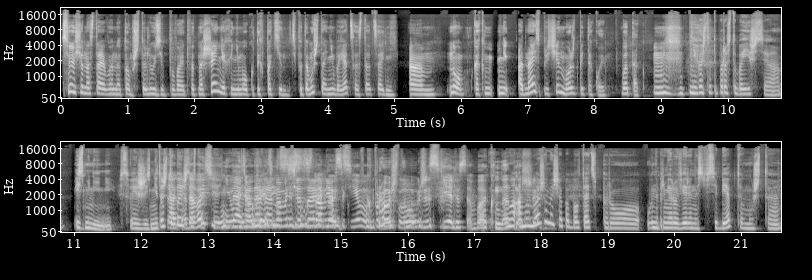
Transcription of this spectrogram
Все еще настаиваю на том, что люди бывают в отношениях и не могут их покинуть, потому что они боятся остаться одни. Ам, ну, как одна из причин может быть такой. Вот так. Мне кажется, ты просто боишься изменений в своей жизни. Не то, что Так, а боишься... давайте стать- не Да, будем да, да, да, мы сейчас основной завернемся к- прошлому. Мы уже съели собаку на Ну, а мы можем еще поболтать про, например, уверенность в себе, потому что,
